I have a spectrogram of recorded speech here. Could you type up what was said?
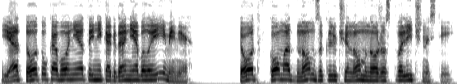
Я тот, у кого нет и никогда не было имени, тот, в ком одном заключено множество личностей.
